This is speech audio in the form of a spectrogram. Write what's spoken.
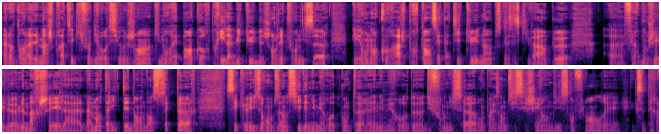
Alors dans la démarche pratique, il faut dire aussi aux gens qui n'auraient pas encore pris l'habitude de changer de fournisseur, et on encourage pourtant cette attitude, hein, parce que c'est ce qui va un peu euh, faire bouger le, marché et la, mentalité dans, ce secteur, c'est qu'ils auront besoin aussi des numéros de compteur et des numéros du fournisseur. Bon, par exemple, si c'est chez Andy en Flandre, et, etc.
